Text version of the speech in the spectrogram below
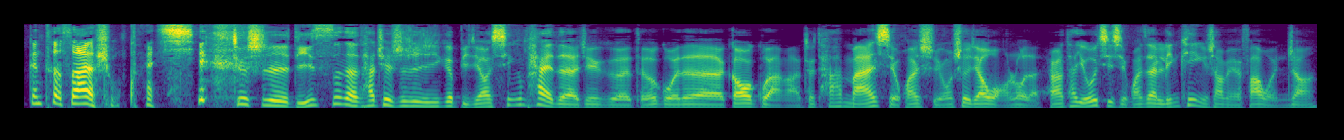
跟特斯拉有什么关系？就是迪斯呢，他确实是一个比较新派的这个德国的高管啊，就他还蛮喜欢使用社交网络的，然后他尤其喜欢在 LinkedIn 上面发文章。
